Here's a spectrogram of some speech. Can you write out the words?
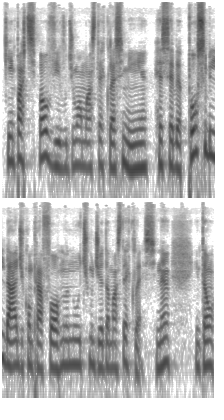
Quem participa ao vivo de uma masterclass minha recebe a possibilidade de comprar a fórmula no último dia da masterclass, né? Então,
